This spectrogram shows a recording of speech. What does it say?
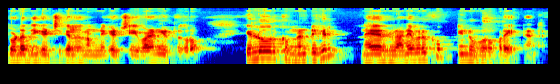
தொடர் நிகழ்ச்சிகளை நம் நிகழ்ச்சியை வழங்கிட்டு இருக்கிறோம். எல்லோருக்கும் நன்றிகள். நேயர்கள் அனைவருக்கும் இன்னும் ஒரு முறை நன்றி.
